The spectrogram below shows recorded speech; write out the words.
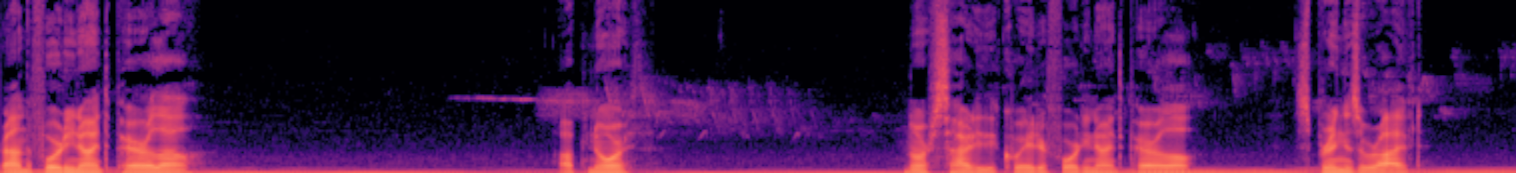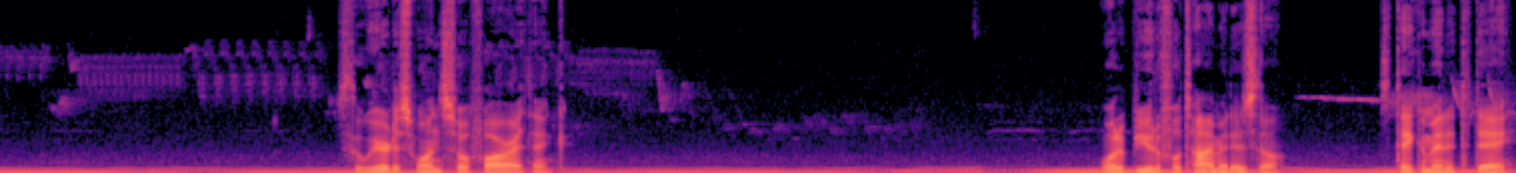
around the 49th parallel, up north, north side of the equator, 49th parallel. Spring has arrived. It's the weirdest one so far, I think. What a beautiful time it is, though. Let's take a minute today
